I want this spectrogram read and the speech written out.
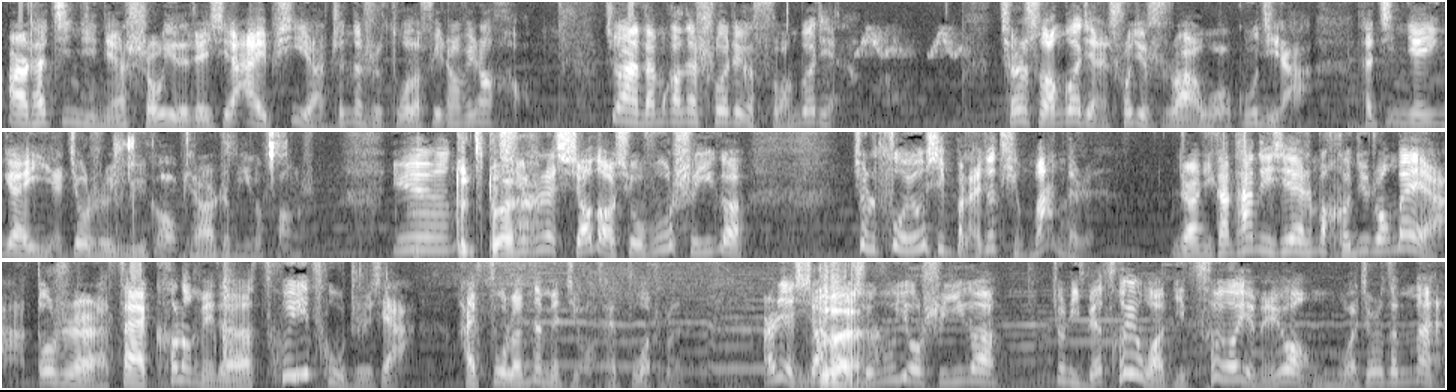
二是他近几年手里的这些 IP 啊，真的是做的非常非常好。就按咱们刚才说这个《死亡搁浅》，其实《死亡搁浅》说句实话，我估计啊，他今年应该也就是预告片这么一个方式。因为其实小岛秀夫是一个，就是做游戏本来就挺慢的人，你知道？你看他那些什么合金装备啊，都是在科洛美的催促之下，还做了那么久才做出来的。而且小岛秀夫又是一个，就你别催我，你催我也没用，我就是这么慢，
